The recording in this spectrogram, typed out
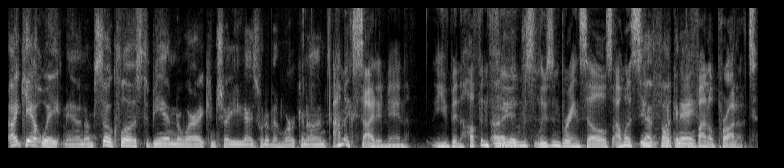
I can't wait, man. I'm so close to being to where I can show you guys what I've been working on. i'm excited man you've been huffing Uh, fumes it's- losing brain cells i want to see Yeah, the, fucking the final product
